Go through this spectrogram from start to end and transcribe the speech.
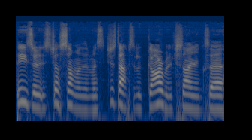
These are just some of them. It's just absolute garbage signings. Uh,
